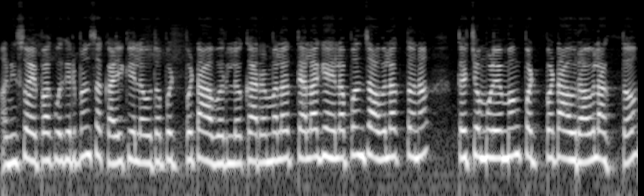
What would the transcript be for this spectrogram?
आणि स्वयंपाक वगैरे पण सकाळी केला होता पटपट आवरलं. कारण मला त्याला घ्यायला पण जावं लागतं ना त्याच्यामुळे मग पटपट आवरावं लागतं.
